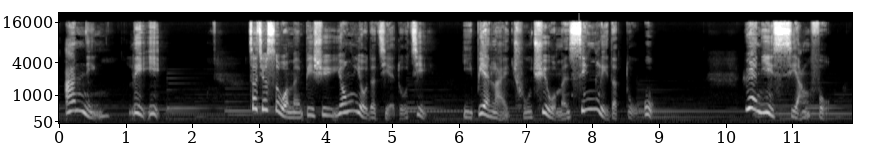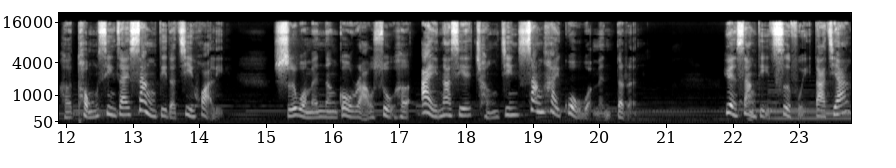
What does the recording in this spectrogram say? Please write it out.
安宁、利益，这就是我们必须拥有的解毒剂，以便来除去我们心里的毒物。愿意降服和同性在上帝的计划里，使我们能够饶恕和爱那些曾经伤害过我们的人。愿上帝赐福于大家。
